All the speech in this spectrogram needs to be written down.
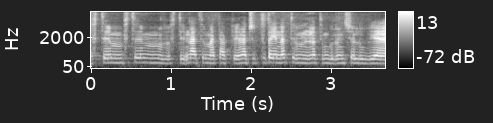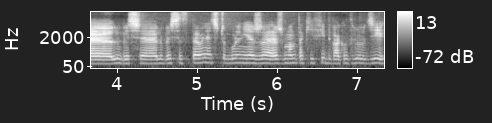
W tym, w tym, w tym, na tym etapie, znaczy tutaj na tym, na tym gruncie lubię, lubię, się, lubię się spełniać, szczególnie, że, że mam taki feedback od ludzi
